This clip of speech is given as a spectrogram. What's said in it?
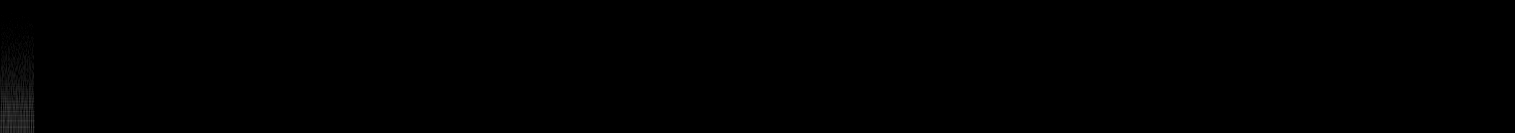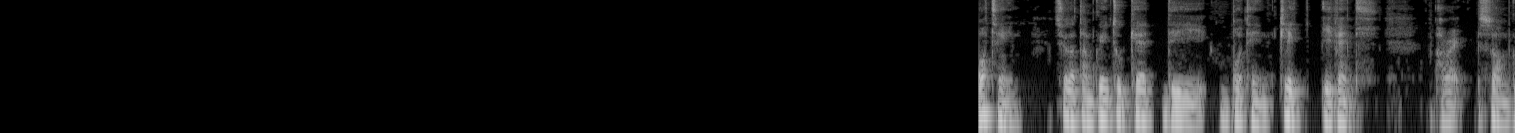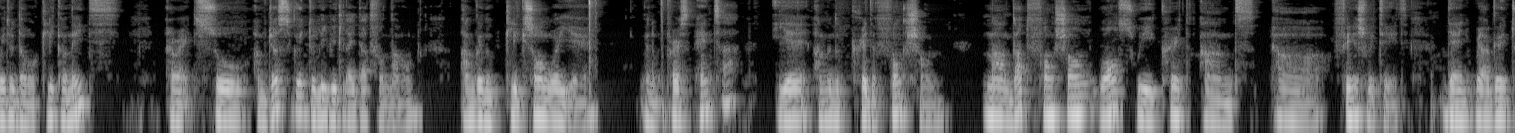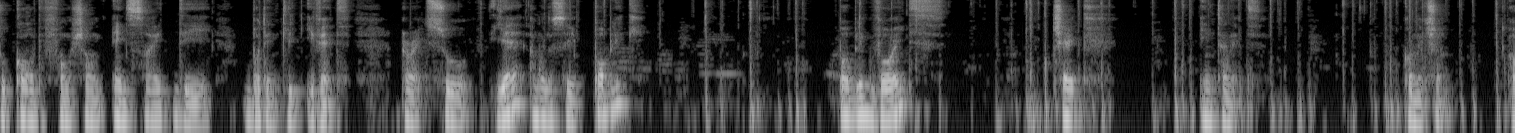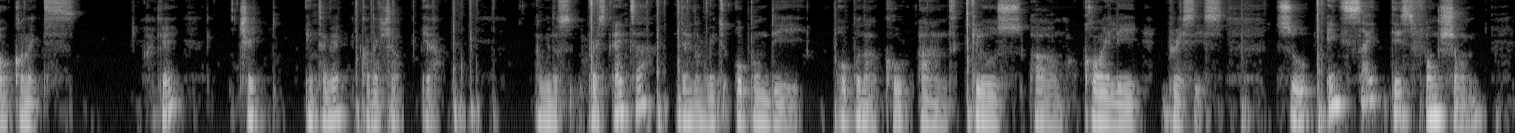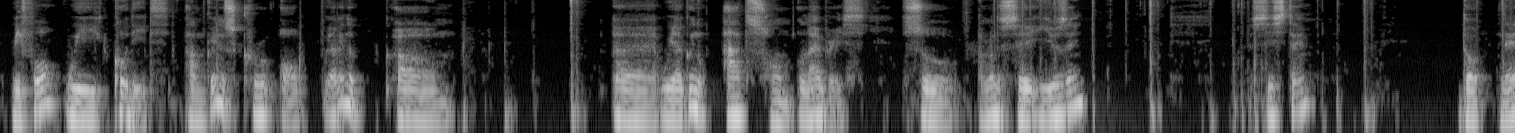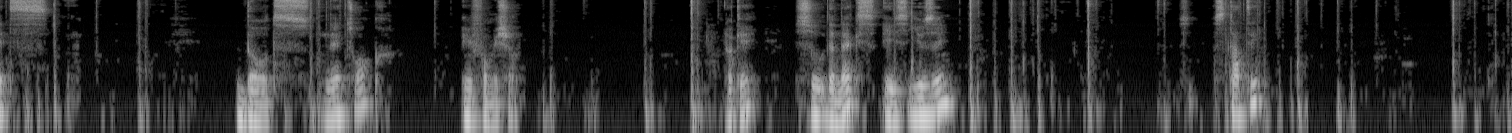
button so that I'm going to get the button click event. All right, so I'm going to double click on it. All right, so I'm just going to leave it like that for now. I'm going to click somewhere here. I'm going to press enter. Here, I'm going to create a function. Now that function, once we create and uh, finish with it, then we are going to call the function inside the button click event. All right, so here I'm going to say public public voids check internet connection or connects okay check internet connection yeah i'm going to press enter then i'm going to open the open and, and close um, curly braces so inside this function before we code it i'm going to screw up we're going to um, uh, we are going to add some libraries. So I'm going to say using system dot net dot network information. Okay, so the next is using static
